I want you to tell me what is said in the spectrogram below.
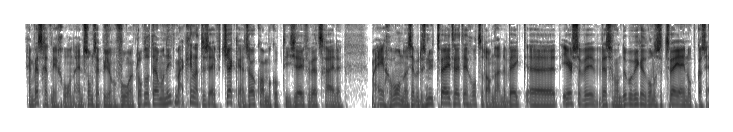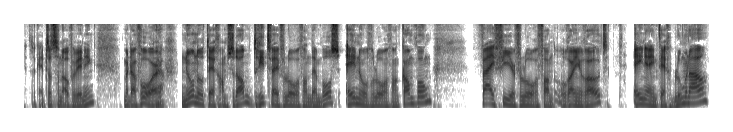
geen wedstrijd meer gewonnen. En soms heb je zo'n gevoel en klopt dat helemaal niet. Maar ik ging dat dus even checken. En zo kwam ik op die zeven wedstrijden maar één gewonnen. Ze hebben dus nu 2-2 tegen Rotterdam. Nou, de week, eh, het eerste we- wedstrijd van dubbelweekend wonnen ze 2-1 op cassette. Oké, dat is dan de overwinning. Maar daarvoor Ja. 0-0 tegen Amsterdam. 3-2 verloren van Den Bosch. 1-0 verloren van Kampong. 5-4 verloren van Oranje-Rood. 1-1 tegen Bloemendaal.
